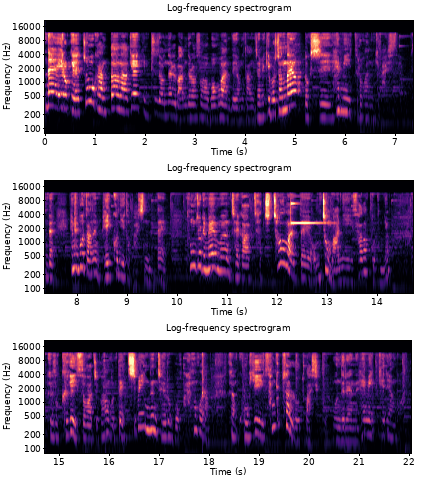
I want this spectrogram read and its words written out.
네 이렇게 초간단하게 김치전을 만들어서 먹어봤는데 영상 재밌게 보셨나요? 역시 햄이 들어가는 게 맛있어요. 근데 햄보다는 베이컨이 더 맛있는데 통조림 햄은 제가 자취 처음 할 때 엄청 많이 사놨거든요. 그래서 그게 있어가지고 한 건데 집에 있는 재료 뭐 아무거나 그냥 고기 삼겹살 넣어도 맛있고요 오늘은 햄이 캐리한 것 같아요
